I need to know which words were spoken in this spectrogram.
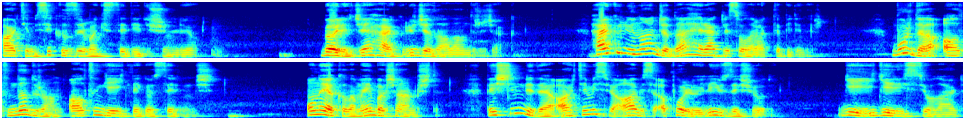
Artemis'i kızdırmak istediği düşünülüyor. Böylece Herkül'ü cezalandıracak. Herkül Yunanca'da Herakles olarak da bilinir. Burada altında duran altın geyikle gösterilmiş. Onu yakalamayı başarmıştı. Ve şimdi de Artemis ve abisi Apollo ile yüzleşiyordu. Geyiği geri istiyorlardı.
